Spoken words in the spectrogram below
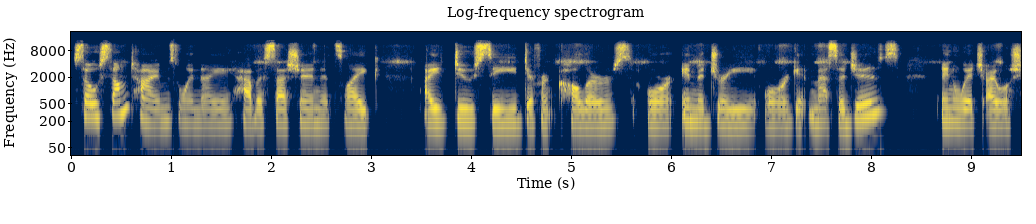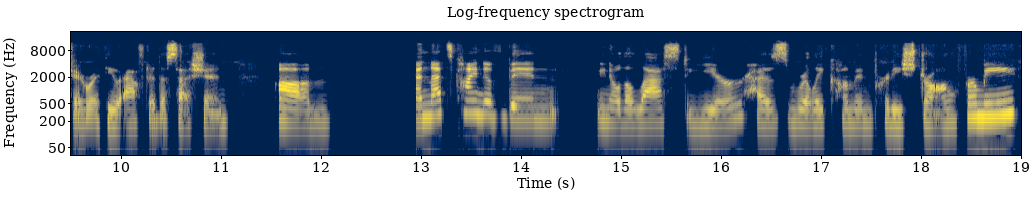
So sometimes when I have a session, it's like I do see different colors or imagery or get messages in which I will share with you after the session. Um, and that's kind of been you know, the last year has really come in pretty strong for me,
